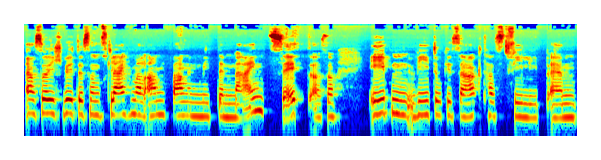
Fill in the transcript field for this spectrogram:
Also ich würde sonst gleich mal anfangen mit dem Mindset. Also eben, wie du gesagt hast, Philipp, ähm,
